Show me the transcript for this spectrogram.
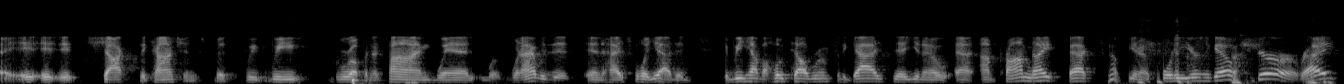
it, it, it shocks the conscience, but we we grew up in a time when when I was in high school. Yeah, did did we have a hotel room for the guys? Uh, you know, at, on prom night back, you know, 40 years ago. Sure, right.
